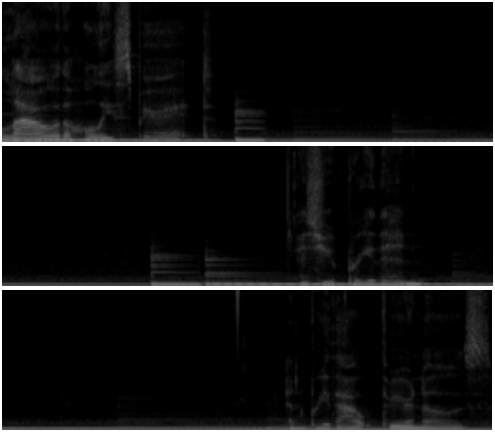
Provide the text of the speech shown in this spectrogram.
Allow the Holy Spirit as you breathe in and breathe out through your nose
